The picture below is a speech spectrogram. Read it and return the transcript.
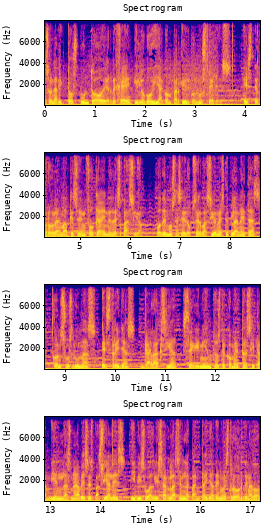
sonadictos.org y lo voy a compartir con ustedes. Este programa que se enfoca en el espacio. Podemos hacer observaciones de planetas, con sus lunas, estrellas, galaxia, seguimientos de cometas y también las naves espaciales, y visualizarlas en la pantalla de nuestro ordenador.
